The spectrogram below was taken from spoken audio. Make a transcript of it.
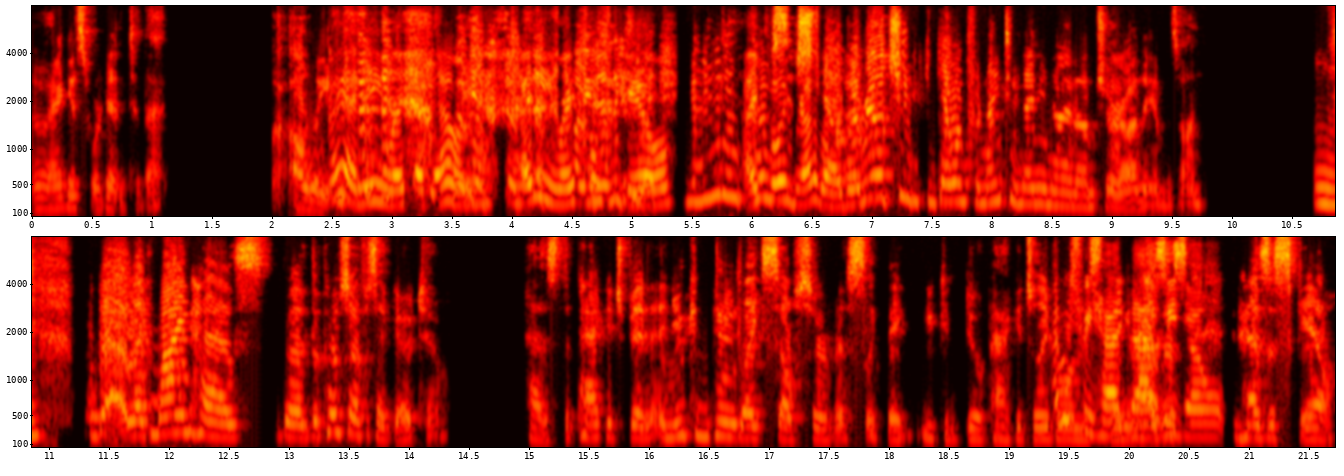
oh, I guess we're getting to that. I'll wait. Oh yeah, I didn't write that down. I didn't write Oh, you down didn't? scale. You need a I postage scale. They're real cheap. You can get one for nineteen ninety nine. I'm sure on Amazon. Mm. But that- like mine has the the post office I go to has the package bin, and you can do like self service. Like they, you can do a package label. I wish on we had thing. It that. has We a, don't. it has a scale.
